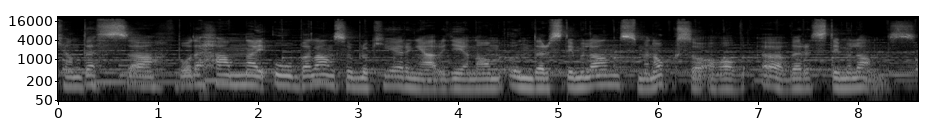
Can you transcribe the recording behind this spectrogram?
kan dessa både hamna i obalans och blockeringar genom understimulans men också av överstimulans.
